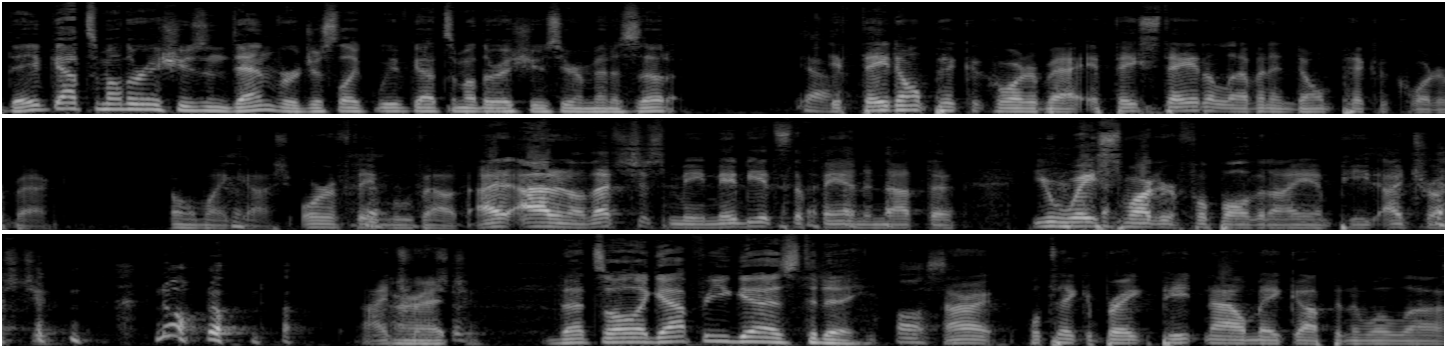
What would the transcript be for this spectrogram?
They've got some other issues in Denver, just like we've got some other issues here in Minnesota. Yeah. If they don't pick a quarterback, if they stay at 11 and don't pick a quarterback, oh my gosh. Or if they move out. I, I don't know. That's just me. Maybe it's the fan and not the. You're way smarter at football than I am, Pete. I trust you. No, no, no. I trust right. you. That's all I got for you guys today. Awesome. All right. We'll take a break. Pete and I will make up, and then we'll, uh,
